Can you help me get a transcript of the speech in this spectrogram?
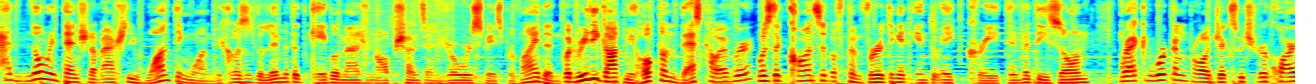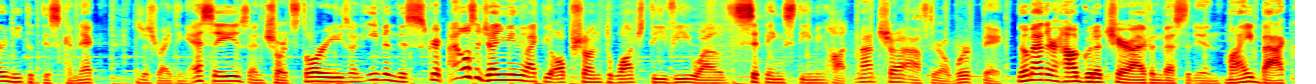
Had no intention of actually wanting one because of the limited cable management options and drawer space provided. What really got me hooked on the desk, however, was the concept of converting it into a creativity zone where I could work on projects which require me to disconnect as writing essays and short stories and even this script. I also genuinely like the option to watch TV while sipping steaming hot matcha after a workday. No matter how good a chair I've invested in, my back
